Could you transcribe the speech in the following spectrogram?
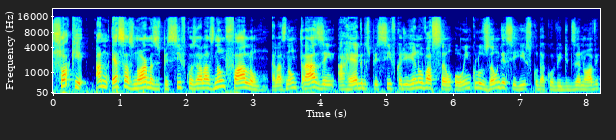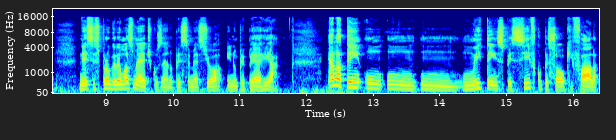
Só que a, essas normas específicas, elas não falam, elas não trazem a regra específica de renovação ou inclusão desse risco da Covid-19 nesses programas médicos, né, no PCMSO e no PPRA. Ela tem um, um, um, um, item específico, pessoal, que fala:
